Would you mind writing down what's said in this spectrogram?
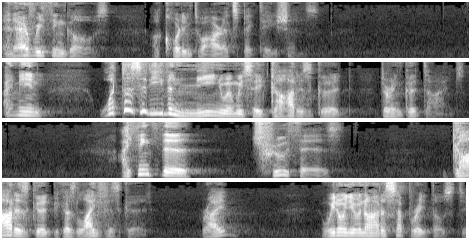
and everything goes according to our expectations. I mean, what does it even mean when we say God is good during good times? I think the truth is God is good because life is good, right? We don't even know how to separate those two.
